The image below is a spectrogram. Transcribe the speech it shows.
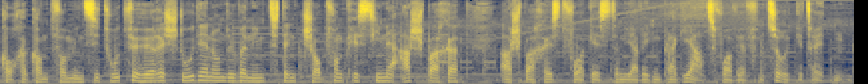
Kocher kommt vom Institut für höhere Studien und übernimmt den Job von Christine Aschbacher. Aschbacher ist vorgestern ja wegen Plagiatsvorwürfen zurückgetreten.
